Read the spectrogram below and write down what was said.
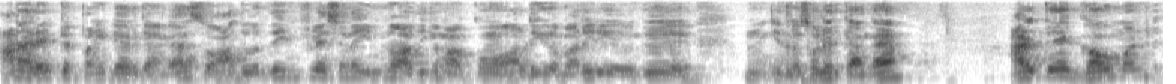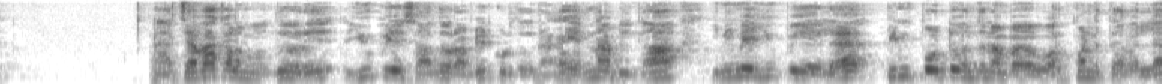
ஆனா ரேட் கட் பண்ணிட்டே இருக்காங்க. ஸோ அது வந்து இன்ஃபிளேஷனை இன்னும் அதிகமாக்கும் அப்படிங்கிற மாதிரி வந்து இதுல சொல்லியிருக்காங்க. அடுத்து கவர்மெண்ட் செவ்வாய்க்கிழமை வந்து ஒரு யூபிஐ சார்ந்த ஒரு அப்டேட் கொடுத்துருக்காங்க. என்ன அப்படின்னா இனிமே யூபிஐல பின் போட்டு வந்து நம்ம ஒர்க் பண்ண தேவையில்ல.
